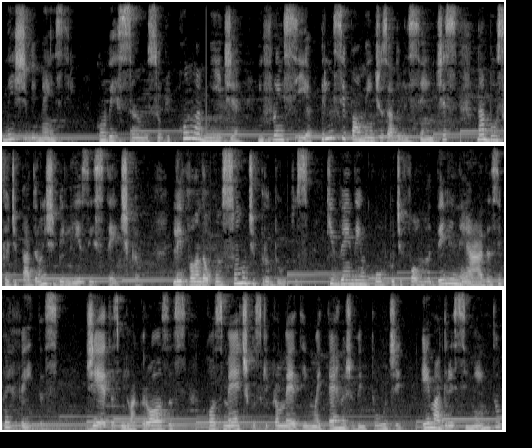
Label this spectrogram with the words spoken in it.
Neste bimestre, conversamos sobre como a mídia influencia principalmente os adolescentes na busca de padrões de beleza e estética, levando ao consumo de produtos que vendem o corpo de forma delineadas e perfeitas, dietas milagrosas, cosméticos que prometem uma eterna juventude, emagrecimento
